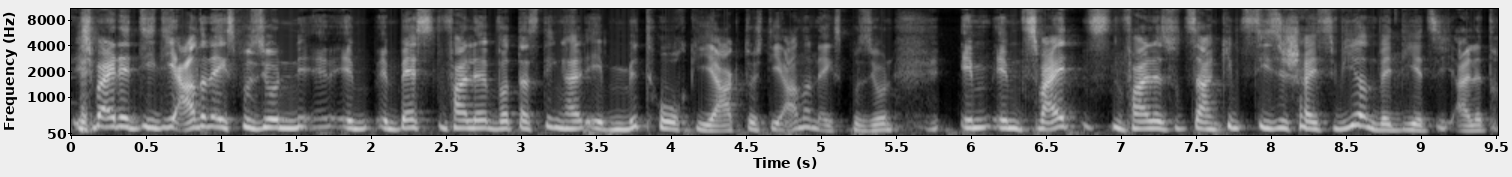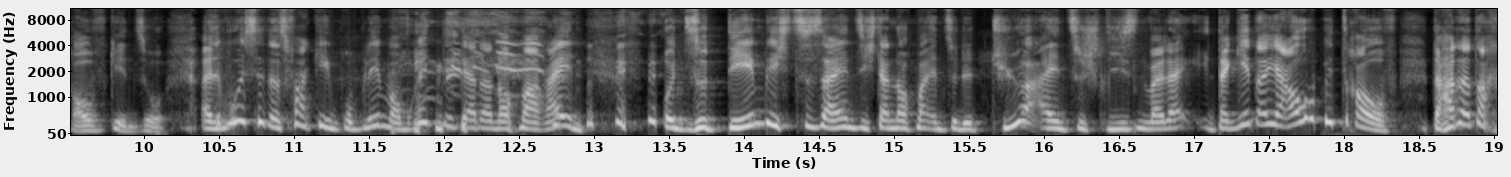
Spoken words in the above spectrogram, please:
ich meine, die, die anderen Explosionen, im, im besten Falle wird das Ding halt eben mit hochgejagt durch die anderen Explosionen. Im, im zweiten Falle sozusagen gibt es diese scheiß Viren, wenn die jetzt nicht alle draufgehen. So. Also, wo ist denn das fucking Problem? Warum rennt der da noch mal rein? Und so dämlich zu sein, sich dann noch mal in so eine Tür einzuschließen, weil da, da geht er ja auch mit drauf. Da hat er doch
